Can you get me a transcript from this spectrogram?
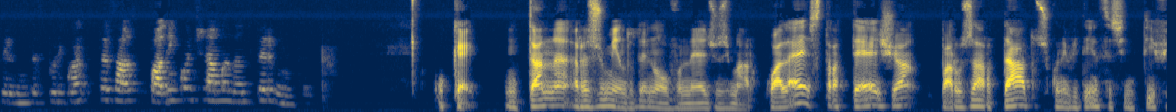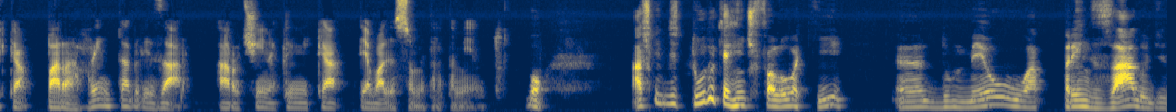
Perguntas por enquanto. Pessoal, podem continuar mandando perguntas. Ok. Então, resumindo de novo, né, Josimar, qual é a estratégia para usar dados com evidência científica para rentabilizar? A rotina clínica de avaliação e tratamento? Bom, acho que de tudo que a gente falou aqui, é, do meu aprendizado de,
